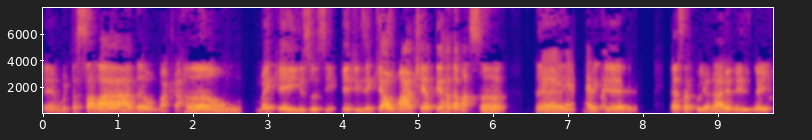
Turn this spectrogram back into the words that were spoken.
é, muita salada, o macarrão. Como é que é isso assim? Porque dizem que Almaty é a terra da maçã, né? É, como é, é que é essa culinária deles aí?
